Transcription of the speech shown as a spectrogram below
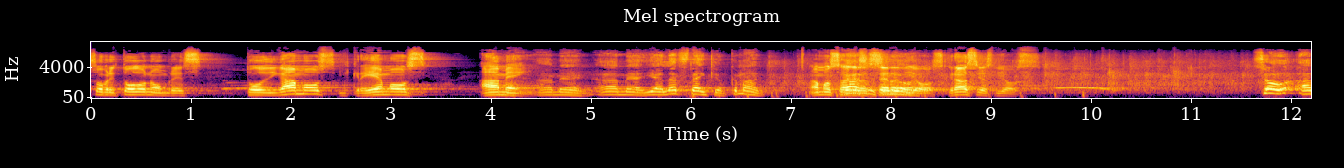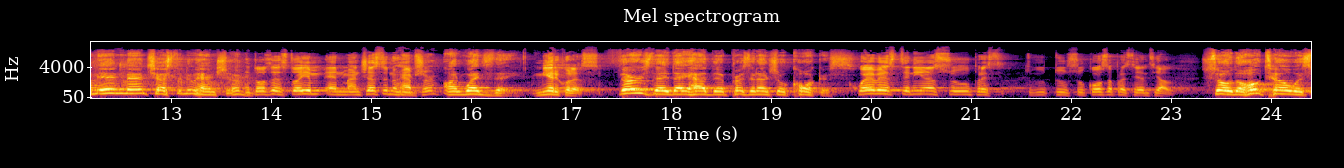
sobre todo nombres. Todo digamos y creemos. Amén. Amen. Amen. Yeah, let's thank him. Come on. Vamos a Gracias, agradecer a Dios. Gracias, Dios. So I'm in Manchester, New Hampshire Entonces estoy en, en Manchester, New Hampshire, on Wednesday. miércoles. Thursday, they had their presidential caucus. Jueves tenía su, pres- tu- tu- su cosa presidencial. So the hotel was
